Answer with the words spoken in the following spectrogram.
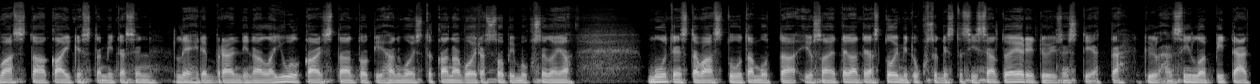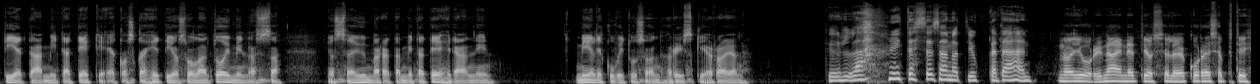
vastaa kaikesta, mitä sen lehden brändin alla julkaistaan. Toki hän voi sitä kanavoida sopimuksella ja muuten sitä vastuuta, mutta jos ajatellaan tällaista toimituksellista sisältöä erityisesti, että kyllähän silloin pitää tietää, mitä tekee, koska heti jos ollaan toiminnassa, jossa ei ymmärretä, mitä tehdään, niin mielikuvitus on riskien rajana. Kyllä. Mitä sä sanot Jukka tähän? No juuri näin, että jos siellä joku resepti,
